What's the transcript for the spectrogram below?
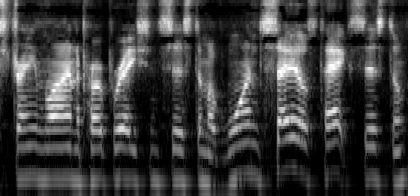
streamlined appropriation system of one sales tax system.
